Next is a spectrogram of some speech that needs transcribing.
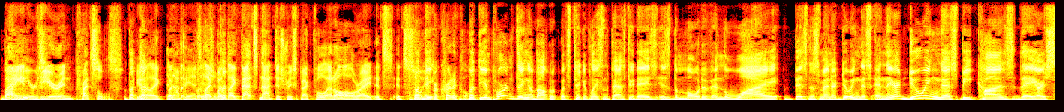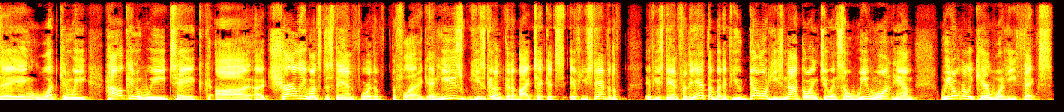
Buying beer and pretzels? But the- know, like, but, the- but like, attention. but like, that's not disrespectful at all, right? It's it's so But the- hypocritical. But the important thing about what's taken place in the past two days is the motive and the why businessmen are doing this. And they're doing this because they are saying, what can we, how can we take, uh, uh Charlie wants to stand for the, the flag and he's, he's going to buy tickets if you stand for the, if you stand for the anthem. But if you don't, he's not going to. And so we want him, we don't really care what he thinks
